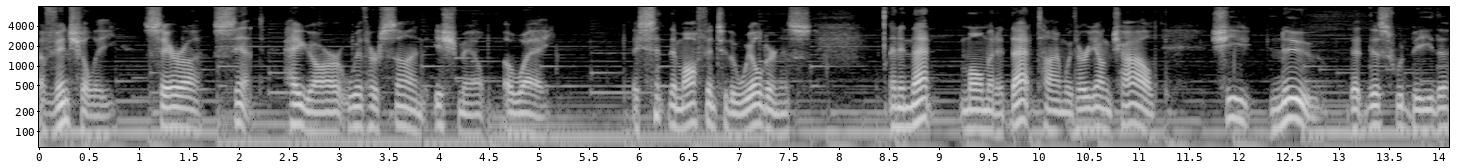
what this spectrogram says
eventually Sarah sent Hagar with her son Ishmael away. They sent them off into the wilderness, and in that moment, at that time, with her young child, she knew that this would be the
